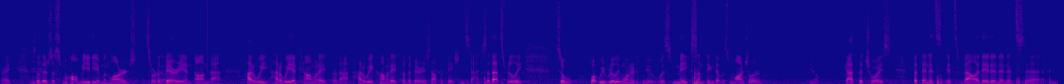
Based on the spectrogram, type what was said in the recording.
right? Mm -hmm. So mm-hmm. there's a small, medium, and large sort of yeah. variant on that. How do we how do we accommodate for that? How do we accommodate for the various application stacks? So that's really, so what we really wanted to do was make something that was modular, you know, got the choice, but then it's it's validated and it's uh, and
